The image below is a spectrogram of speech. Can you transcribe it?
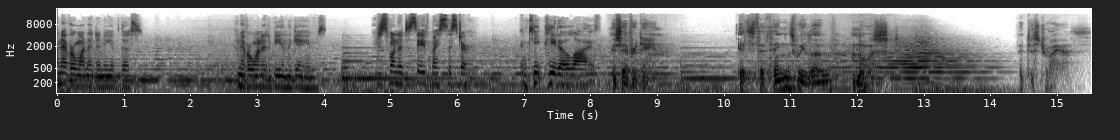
I never wanted any of this. I never wanted to be in the games. I just wanted to save my sister and keep PETA alive. Miss Everdeen, it's the things we love most that destroy us.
